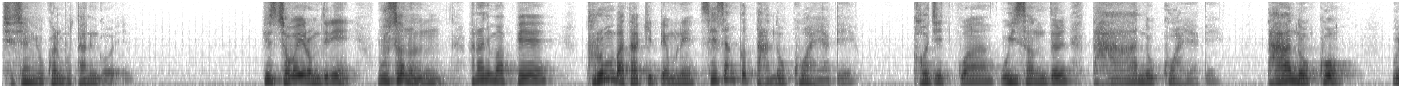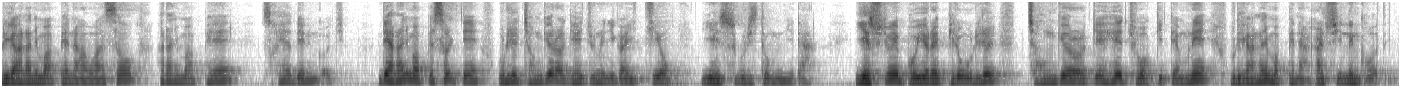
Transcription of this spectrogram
제사장 역할을 못 하는 거예요. 그래서 저와 여러분들이 우선은 하나님 앞에 부름 받았기 때문에 세상 것 다 놓고 와야 돼요. 거짓과 위선들 다 놓고 와야 돼요. 다 놓고 우리가 하나님 앞에 나와서 하나님 앞에 서야 되는 거죠. 근데 하나님 앞에 설 때 우리를 정결하게 해주는 이가 있지요. 예수 그리스도입니다. 예수님의 보혈의 피로 우리를 정결하게 해 주었기 때문에 우리가 하나님 앞에 나갈 수 있는 거거든요.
